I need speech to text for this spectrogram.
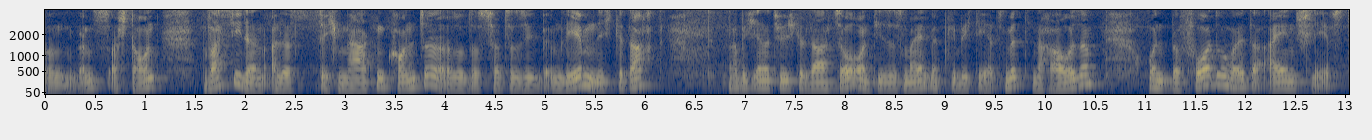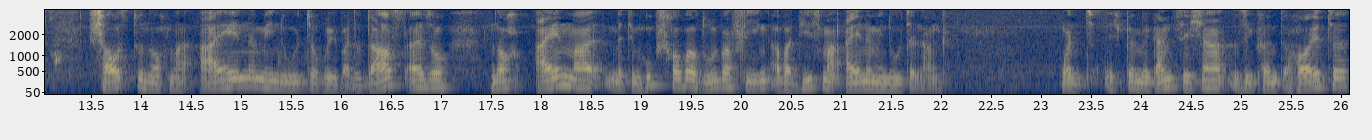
und ganz erstaunt, was sie dann alles sich merken konnte. Also das hatte sie im Leben nicht gedacht. Dann habe ich ihr natürlich gesagt, so, und dieses Mindmap gebe ich dir jetzt mit nach Hause. Und bevor du heute einschläfst, schaust du noch mal eine Minute rüber. Du darfst also noch einmal mit dem Hubschrauber drüber fliegen, aber diesmal eine Minute lang. Und ich bin mir ganz sicher, sie könnte heute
